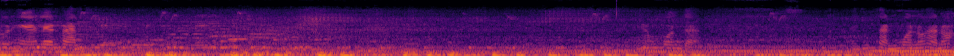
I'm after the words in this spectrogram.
รถแห่แลนพันยังมวนกันทุกขันมวนเนาะค่ะเนาะ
